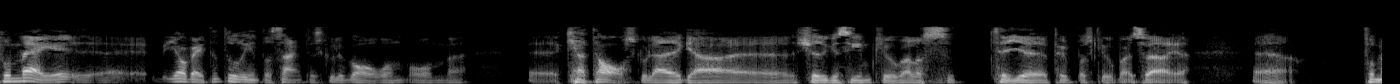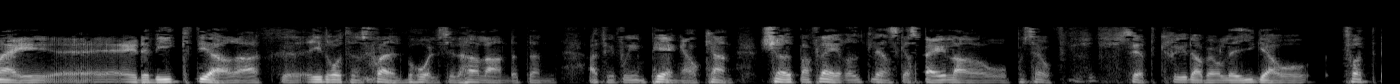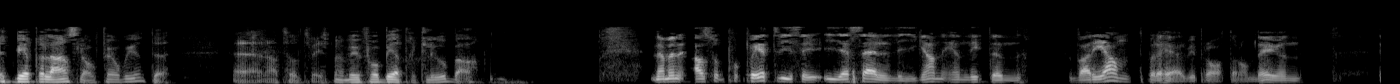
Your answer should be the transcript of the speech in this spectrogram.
för mig, eh, jag vet inte hur intressant det skulle vara om, om eh, Qatar skulle äga 20 simklubbar eller 10 fotbollsklubbar i Sverige för mig eh, är det viktigare att eh, idrottens själ behålls i det här landet än att vi får in pengar och kan köpa fler utländska spelare och på så sätt krydda vår liga och för ett, ett bättre landslag får vi ju inte eh, naturligtvis, men vi får bättre klubbar. Nej men alltså på, på ett vis är ju ISL-ligan en liten variant på det här vi pratar om. Det är ju en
